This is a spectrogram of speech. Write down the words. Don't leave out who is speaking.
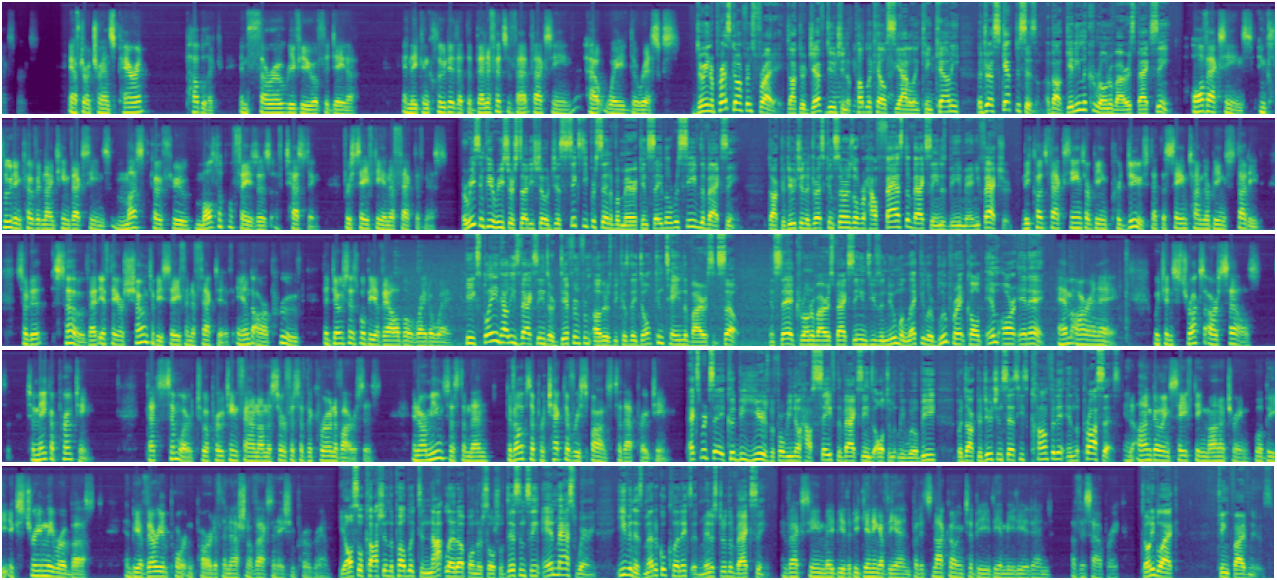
Speaker 1: experts after a transparent, public, and thorough review of the data. And they concluded that the benefits of that vaccine outweighed the risks.
Speaker 2: During a press conference Friday, Dr. Jeff Duchin of Public Health Seattle and King County addressed skepticism about getting the coronavirus vaccine.
Speaker 1: All vaccines, including COVID 19 vaccines, must go through multiple phases of testing for safety and effectiveness.
Speaker 2: A recent Pew Research study showed just 60% of Americans say they'll receive the vaccine. Dr. Duchin addressed concerns over how fast the vaccine is being manufactured.
Speaker 1: Because vaccines are being produced at the same time they're being studied, so, to, so that if they are shown to be safe and effective and are approved, the doses will be available right away.
Speaker 2: He explained how these vaccines are different from others because they don't contain the virus itself. Instead, coronavirus vaccines use a new molecular blueprint called mRNA.
Speaker 1: mRNA, which instructs our cells to make a protein that's similar to a protein found on the surface of the coronaviruses. And our immune system then develops a protective response to that protein.
Speaker 2: Experts say it could be years before we know how safe the vaccines ultimately will be, but Dr. Duchin says he's confident in the process.
Speaker 1: And ongoing safety monitoring will be extremely robust and be a very important part of the national vaccination program.
Speaker 2: He also cautioned the public to not let up on their social distancing and mask wearing, even as medical clinics administer the vaccine.
Speaker 1: The vaccine may be the beginning of the end, but it's not going to be the immediate end of this outbreak.
Speaker 2: Tony Black, King 5 News.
